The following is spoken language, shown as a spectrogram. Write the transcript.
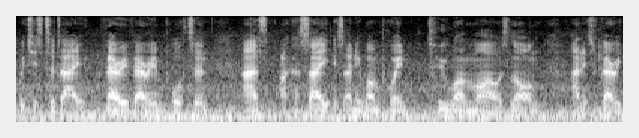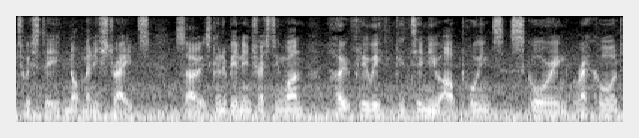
which is today, very, very important as, like I say, it's only 1.21 miles long and it's very twisty, not many straights. So it's going to be an interesting one. Hopefully we can continue our points scoring record.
